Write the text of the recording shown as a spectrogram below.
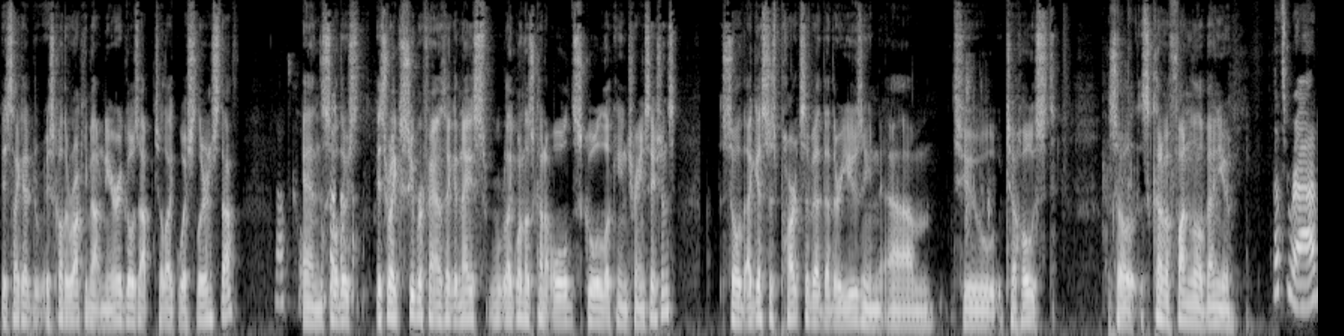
It's like a. It's called the Rocky Mountaineer. It goes up to like Whistler and stuff. That's cool. And so there's. it's like super fan. It's like a nice, like one of those kind of old school looking train stations. So I guess there's parts of it that they're using um, to to host. So it's kind of a fun little venue. That's rad.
